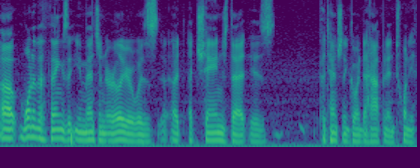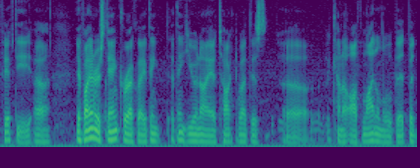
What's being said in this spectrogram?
Uh, one of the things that you mentioned earlier was a, a change that is potentially going to happen in 2050. Uh, if I understand correctly, I think I think you and I had talked about this uh, kind of offline a little bit, but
